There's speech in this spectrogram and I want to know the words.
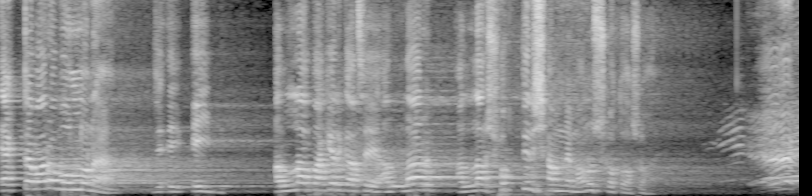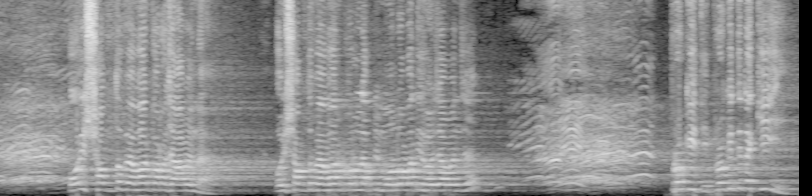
একটা বারও বলল না যে এই এই আল্লাহ পাকের কাছে আল্লাহর আল্লাহর শক্তির সামনে মানুষ কত অসহায়। ওই শব্দ ব্যবহার করা যাবে না। ওই শব্দ ব্যবহার করলে আপনি মৌলবাদী হয়ে যাবেন যে? প্রকৃতি, প্রকৃতিটা কি?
